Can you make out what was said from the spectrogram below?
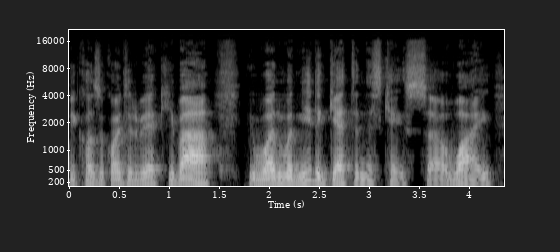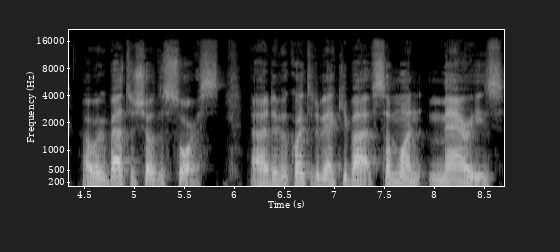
because according to Rabbi Akiva, one would need a get in this case. Uh, why? Uh, we're about to show the source. Uh, according to Rabbi Akiva, if someone marries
